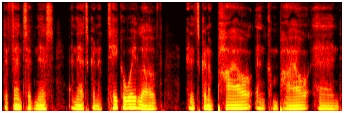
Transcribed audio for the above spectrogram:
defensiveness, and that's going to take away love and it's going to pile and compile and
